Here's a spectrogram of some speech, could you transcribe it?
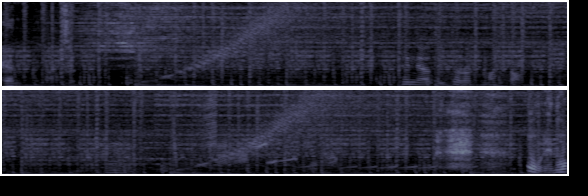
変なやつ。変なやついただきました。うん。俺の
